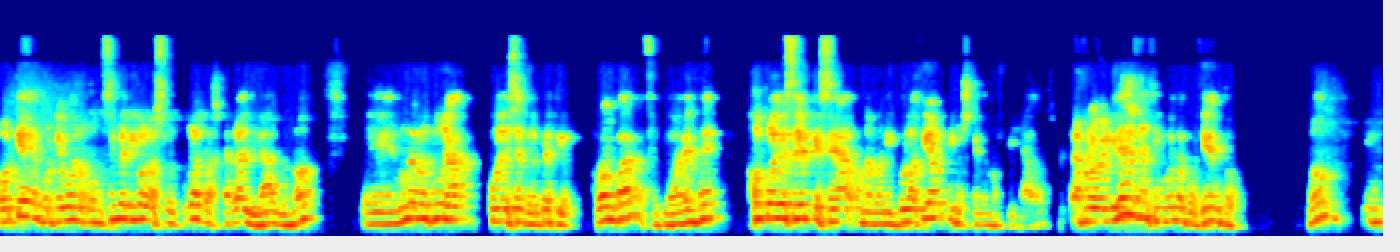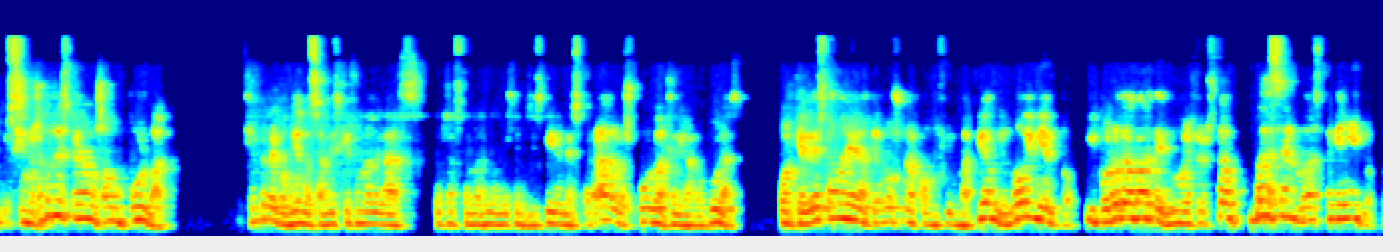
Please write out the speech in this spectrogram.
¿Por qué? Porque, bueno, como siempre digo, las roturas las carga el diablo, ¿no? En una rotura puede ser que el precio rompa, efectivamente, o puede ser que sea una manipulación y nos quedemos pillados. La probabilidad es del 50%, ¿no? Si nosotros esperamos a un pullback, siempre recomiendo, sabéis que es una de las cosas que más me gusta insistir en esperar los pullbacks y las roturas, porque de esta manera tenemos una confirmación del movimiento y por otra parte nuestro stop va a ser más pequeñito.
